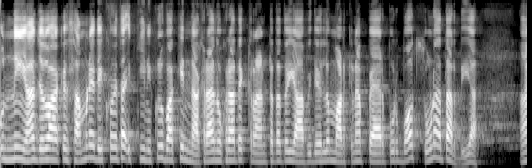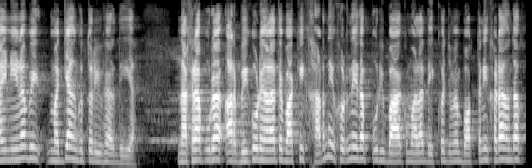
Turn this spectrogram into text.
19 ਆ, ਜਦੋਂ ਆ ਕੇ ਸਾਹਮਣੇ ਦੇਖੋਗੇ ਤਾਂ 21 ਨਿਕਲੂ, ਬਾਕੀ ਨਖਰਾ ਨੁਖਰਾ ਤੇ ਕਰੰਟ ਦਾ ਤੁਸੀਂ ਆਪ ਹੀ ਦੇਖ ਲਓ, ਮੜਕਣਾ ਪੈਰਪੁਰ ਬਹੁਤ ਸੋਹਣਾ ਧਰਦੀ ਆ। ਆਈ ਨਹੀਂ ਨਾ ਵੀ ਮੱਝਾਂ ਵਾਂਗੂ ਤੁਰੀ ਫਿਰਦੀ ਆ। ਨਖਰਾ ਪੂਰਾ ਅਰਬੀ ਘੋੜਿਆਂ ਵਾਲਾ ਤੇ ਬਾਕੀ ਖੜਨੇ ਖੁੜਨੇ ਦਾ ਪੂਰੀ ਬਾਕਮਾਲਾ ਦੇਖੋ, ਜਿਵੇਂ ਬੁੱਤ ਨਹੀਂ ਖੜਾ ਹੁੰਦਾ,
